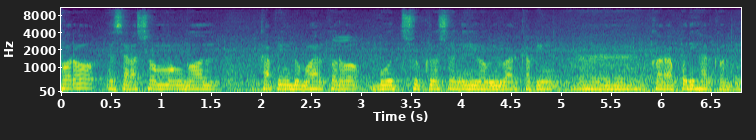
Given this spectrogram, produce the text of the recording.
করো। এছাড়া সোমমঙ্গল কাপিং ব্যবহার করো। বুধ শুক্র শনি রবিবার কাপিং করা পরিহার করবে।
